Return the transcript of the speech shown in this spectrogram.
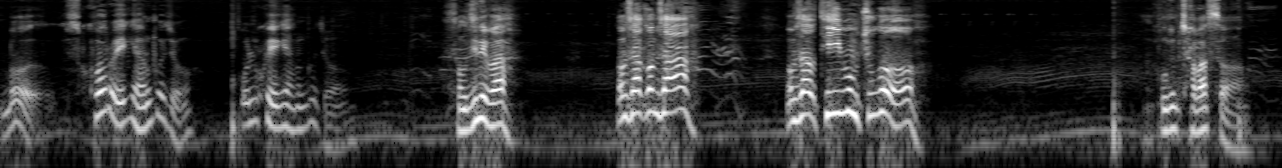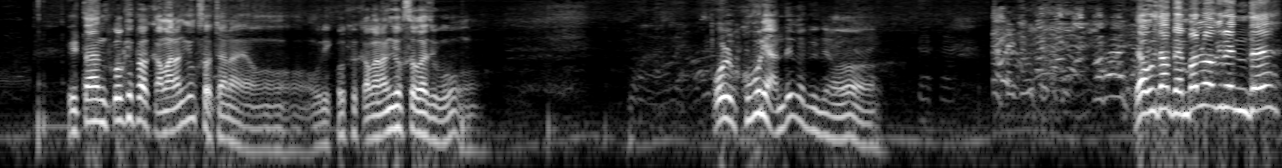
뭐, 스코어로 얘기하는 거죠. 골 넣고 얘기하는 거죠. 성진이 봐. 검사, 검사! 검사, 티 입으면 죽어. 공좀 차봤어. 일단 골키퍼 까만 안경 썼잖아요. 우리 골키퍼 까만 안경 써가지고. 볼 구분이 안 되거든요. 야, 우리 다 맨발로 하기로 했는데?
